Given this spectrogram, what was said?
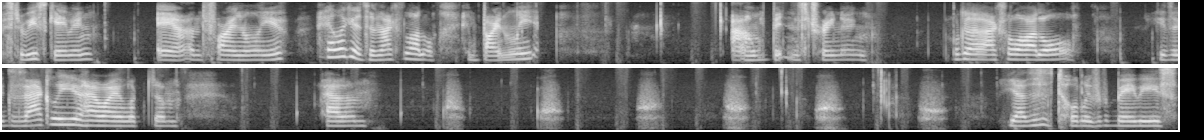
Mr. Beast Gaming, and finally, hey, look, it's an axolotl, and finally, at home fitness training. Look at that axolotl. He's exactly how I looked him at him. Yeah, this is totally for babies.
